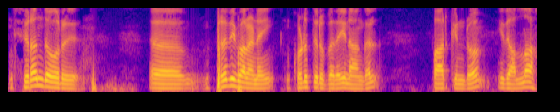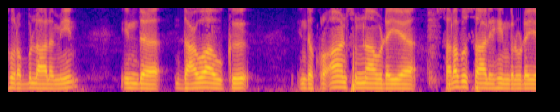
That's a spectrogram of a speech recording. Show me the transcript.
சிறந்த ஒரு பிரதிபலனை கொடுத்திருப்பதை நாங்கள் பார்க்கின்றோம். இது அல்லாஹு ரபுல் ஆலமீன் இந்த தாவாவுக்கு இந்த குர்ஆன் சுன்னாவுடைய சலபு சாலிஹின்களுடைய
